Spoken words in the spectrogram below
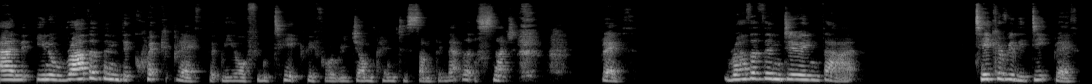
And, you know, rather than the quick breath that we often take before we jump into something, that little snatch breath, rather than doing that, take a really deep breath.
